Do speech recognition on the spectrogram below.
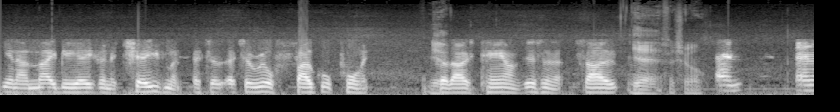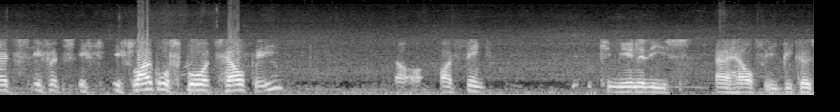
you know maybe even achievement. It's a it's a real focal point for those towns, isn't it? So yeah, for sure. and and it's if it's if if local sports healthy, I think communities are healthy because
